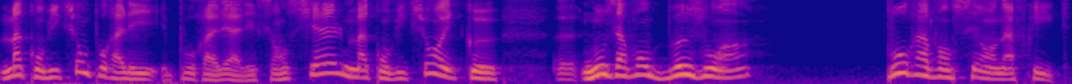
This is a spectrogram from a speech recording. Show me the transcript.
ma conviction, pour aller, pour aller à l'essentiel, ma conviction est que nous avons besoin, pour avancer en Afrique,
